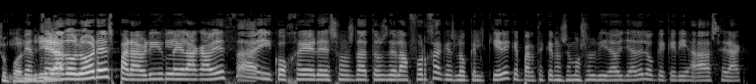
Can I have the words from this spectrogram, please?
y vencer a Dolores para abrirle la cabeza y coger esos datos de la forja, que es lo que él quiere, que parece que nos hemos olvidado ya de lo que quería Serac.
